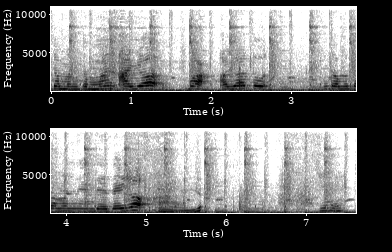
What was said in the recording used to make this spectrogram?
teman-teman ayo pak ayo tuh teman-teman yang dede yuk Oh ya. sini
